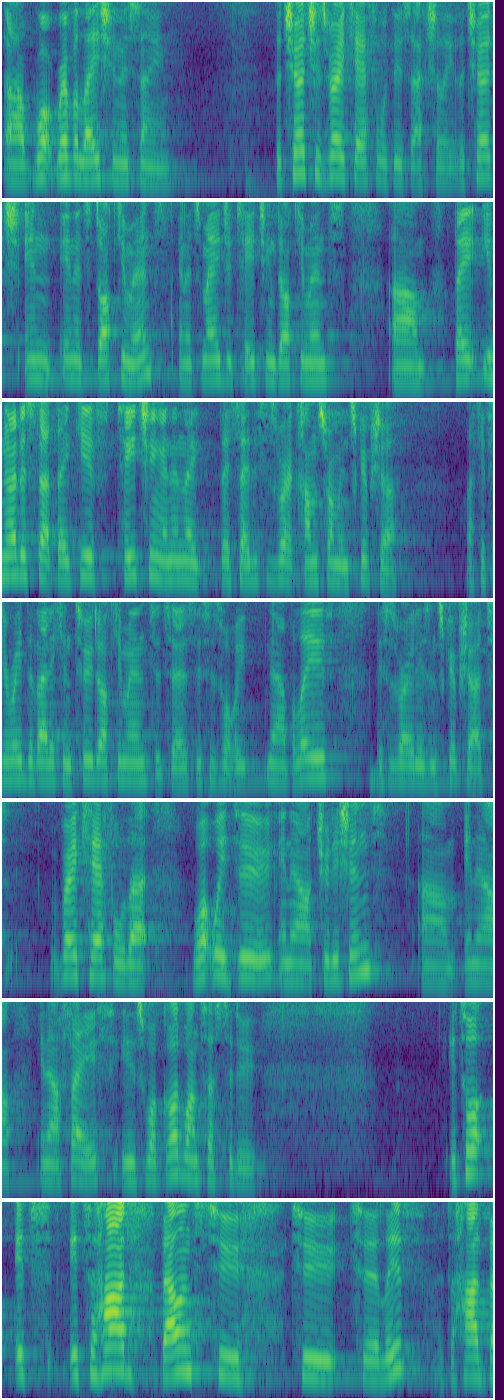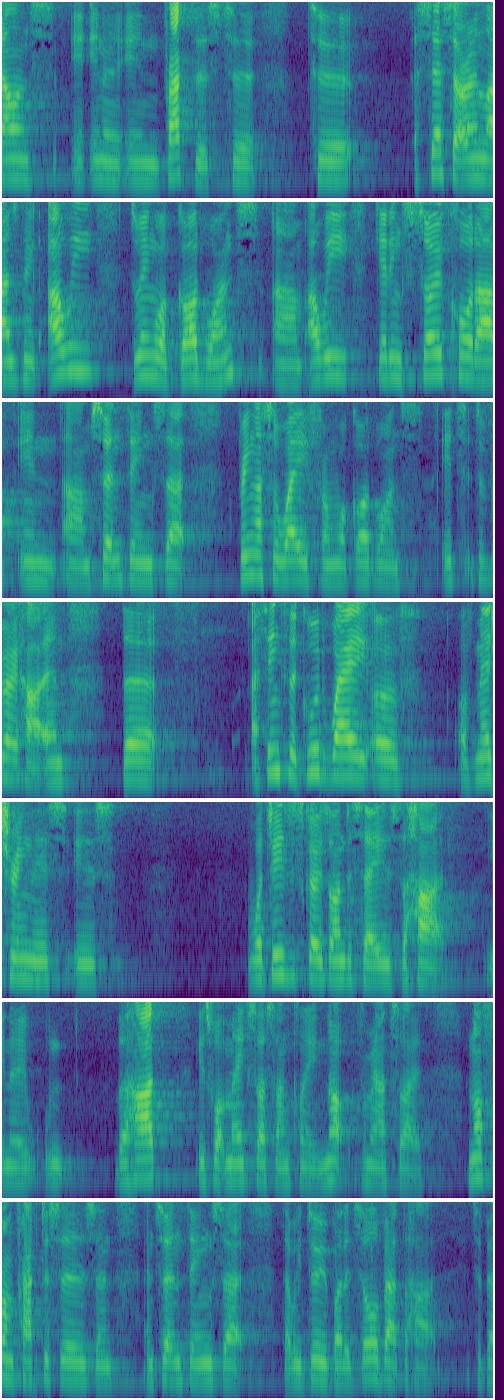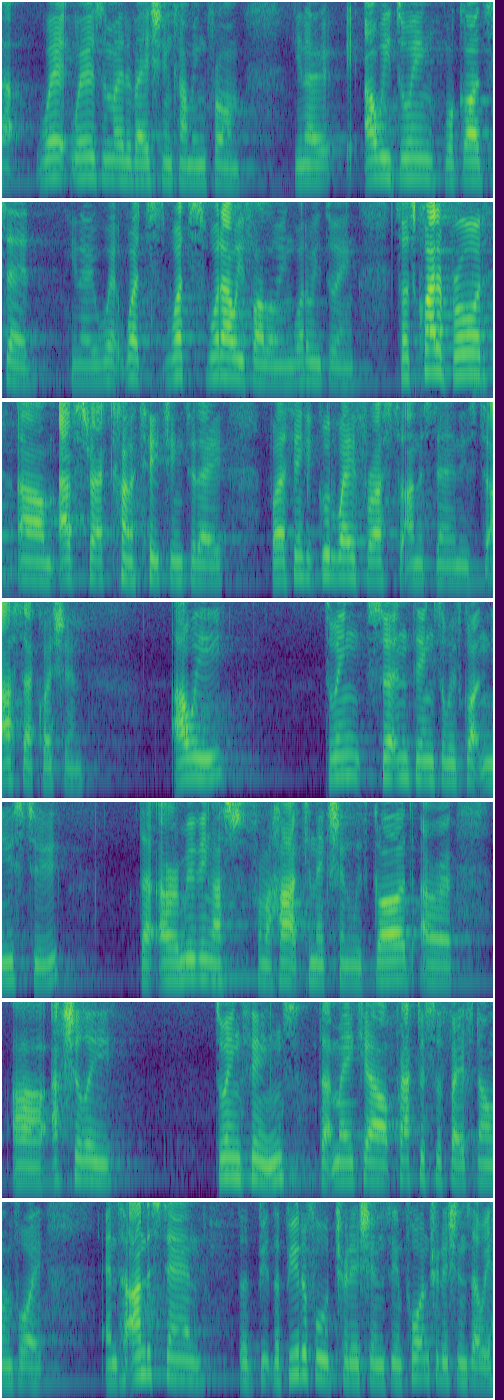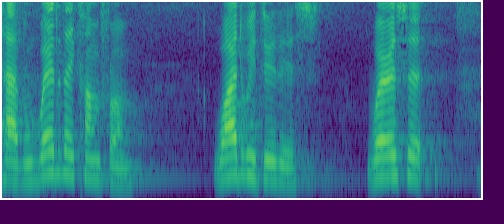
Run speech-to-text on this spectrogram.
uh, what Revelation is saying. The church is very careful with this, actually. The church, in, in its documents, in its major teaching documents, um, they, you notice that they give teaching and then they, they say this is where it comes from in Scripture. Like if you read the Vatican II documents, it says this is what we now believe, this is where it is in Scripture. It's very careful that what we do in our traditions, um, in, our, in our faith, is what God wants us to do. It's, all, it's, it's a hard balance to, to, to live. It's a hard balance in, in, a, in practice to, to assess our own lives and think, are we doing what God wants? Um, are we getting so caught up in um, certain things that bring us away from what God wants? It's, it's very hard. And the, I think the good way of, of measuring this is what Jesus goes on to say is the heart. You know, the heart is what makes us unclean, not from outside, not from practices and, and certain things that, that we do, but it's all about the heart. It's about where, where is the motivation coming from? You know, are we doing what God said? You know, what's, what's, what are we following? What are we doing? So it's quite a broad, um, abstract kind of teaching today, but I think a good way for us to understand is to ask that question Are we doing certain things that we've gotten used to that are removing us from a heart connection with God, are uh, actually doing things that make our practice of faith null and void. And to understand the, the beautiful traditions, the important traditions that we have, and where do they come from? Why do we do this? Where is it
